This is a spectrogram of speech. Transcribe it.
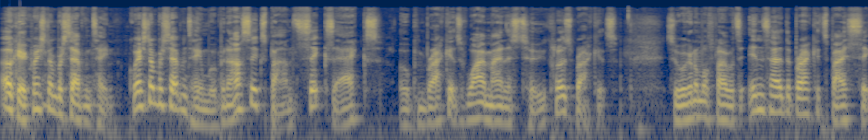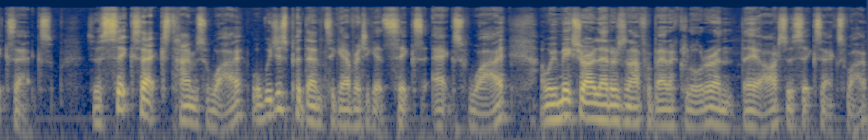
Okay, question number 17. Question number 17, we've been asked to expand 6x, open brackets, y minus 2, close brackets. So we're going to multiply what's inside the brackets by 6x. So 6x times y, well, we just put them together to get 6xy, and we make sure our letters are in alphabetical order, and they are, so 6xy.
